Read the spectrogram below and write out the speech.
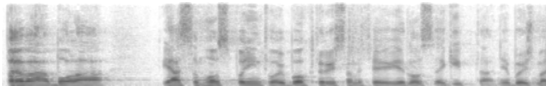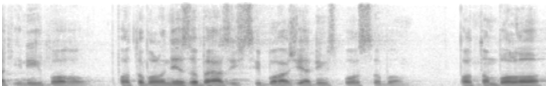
Prvá bola, ja som hospodin tvoj Boh, ktorý som ťa viedol z Egypta. Nebudeš mať iných bohov. Potom bolo, nezobrazíš si Boha žiadnym spôsobom. Potom bolo,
